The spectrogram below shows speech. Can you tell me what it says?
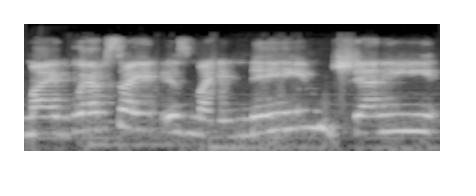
My website is my name, Jennie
